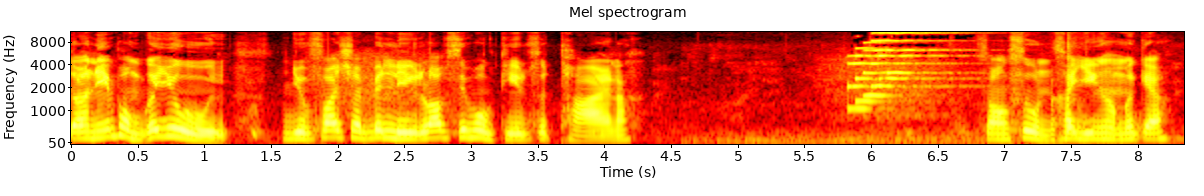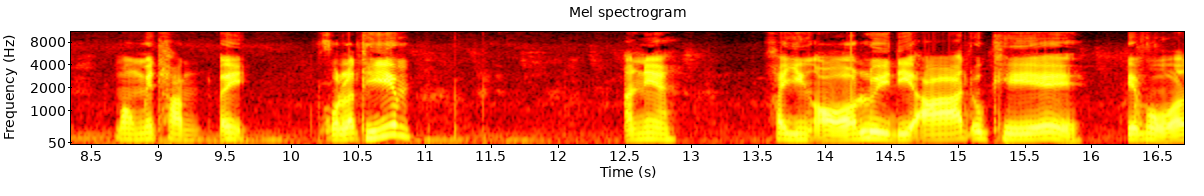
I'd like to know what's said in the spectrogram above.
ตอนนี้ผมก็อยู่อยู่ฟาแชมเปี้ยนลีกรอบ16ทีมสุดท้ายนะสองศูนย์ใครยิงอะเมื่อกี้ มองไม่ทัน เอ้ย คนละทีม อันเนี้ยใครยิงอ๋อลุยดีอาร์ตโอเค เกมผมว่า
